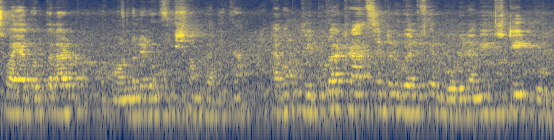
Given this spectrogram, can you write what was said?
ছয় আগরতলার মণ্ডলের অফিস সম্পাদিকা এবং ত্রিপুরা ট্রান্সজেন্ডার ওয়েলফেয়ার বোর্ডের আমি স্টেট বোর্ড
